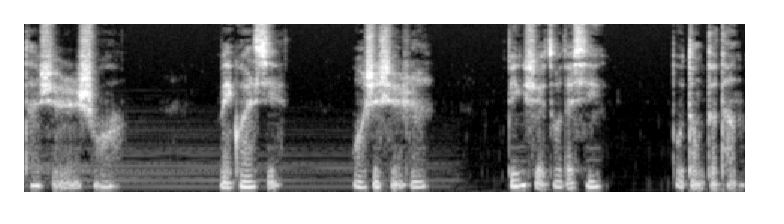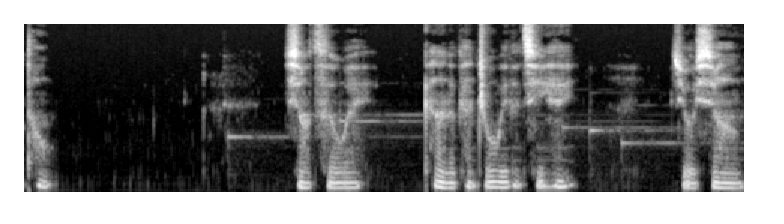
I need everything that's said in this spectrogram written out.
但雪人说：“没关系，我是雪人，冰雪做的心，不懂得疼痛。”小刺猬看了看周围的漆黑，就像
